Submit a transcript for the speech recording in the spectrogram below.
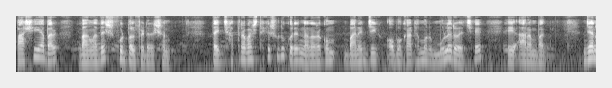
পাশেই আবার বাংলাদেশ ফুটবল ফেডারেশন। তাই ছাত্রাবাস থেকে শুরু করে নানা রকম বাণিজ্যিক অবকাঠামোর মূলে রয়েছে এই আরামবাগ। যেন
